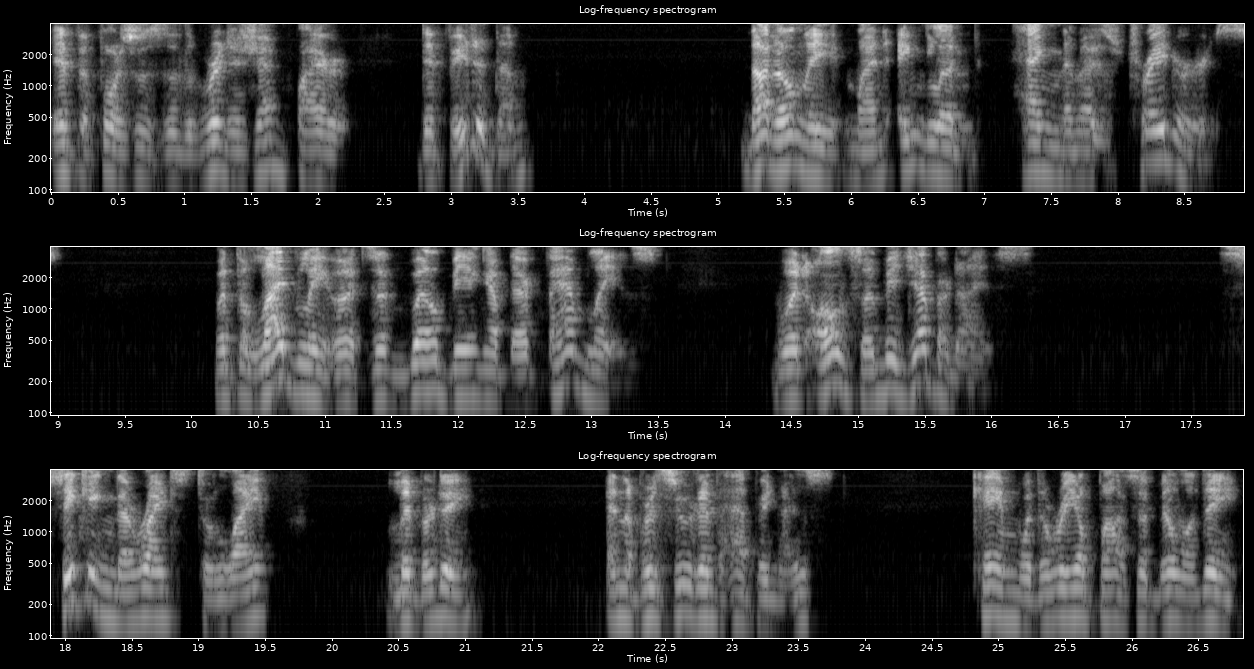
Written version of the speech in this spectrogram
if the forces of the British Empire defeated them. Not only might England hang them as traitors, but the livelihoods and well being of their families would also be jeopardized. seeking their rights to life, liberty, and the pursuit of happiness came with the real possibility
